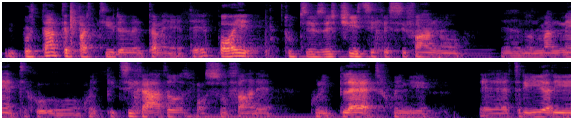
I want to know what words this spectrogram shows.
L'importante è partire lentamente e poi tutti gli esercizi che si fanno eh, normalmente con, con, il pizzicato si possono fare con il plettro, quindi eh, triadi,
